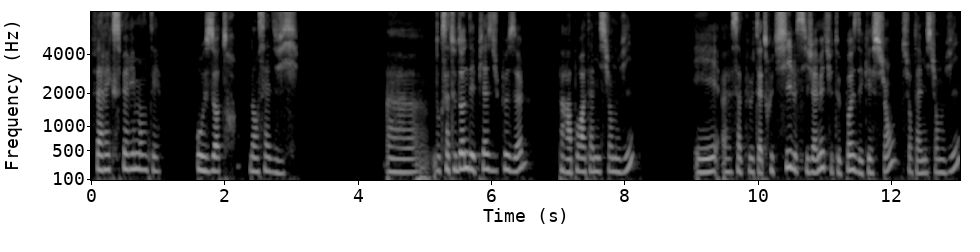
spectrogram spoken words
faire expérimenter aux autres dans cette vie. donc ça te donne des pièces du puzzle par rapport à ta mission de vie. Et euh, ça peut être utile si jamais tu te poses des questions sur ta mission de vie,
